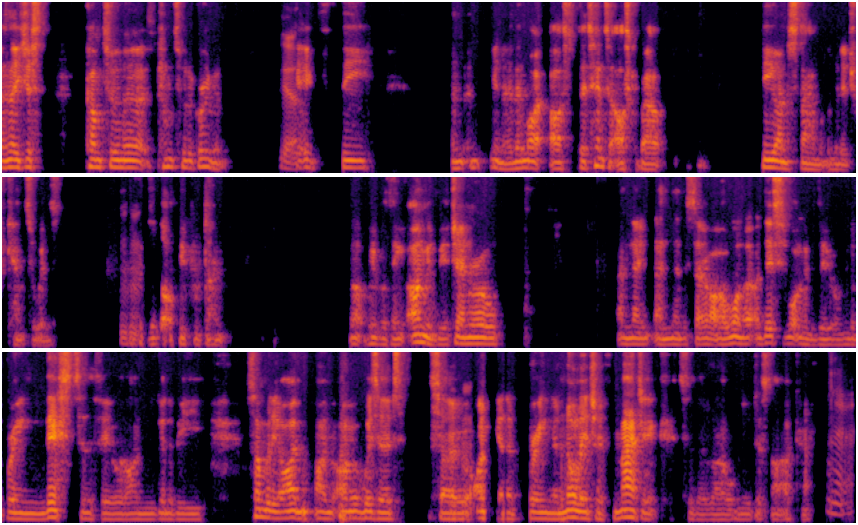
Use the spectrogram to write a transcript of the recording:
and they just come to an uh, come to an agreement. Yeah. If the and, and, you know they might ask, they tend to ask about, do you understand what the military council is? Mhm. Because a lot of people don't. A lot of people think I'm going to be a general, and then and then they say, oh, I want to. This is what I'm going to do. I'm going to bring this to the field. I'm going to be somebody. I'm I'm, I'm a wizard. So Mhm. I'm going to bring the knowledge of magic to the role. And you're just like, okay. Yeah.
